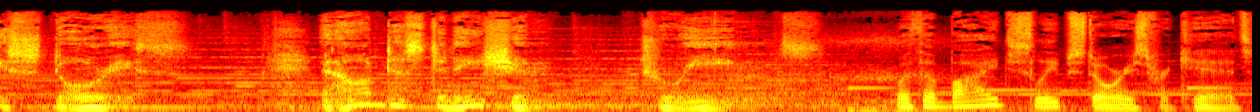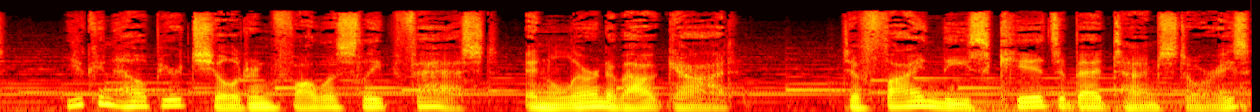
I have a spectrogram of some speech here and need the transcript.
is stories, and our destination, dreams. With Abide Sleep Stories for Kids, you can help your children fall asleep fast and learn about God. To find these kids' bedtime stories,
